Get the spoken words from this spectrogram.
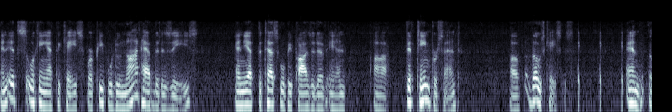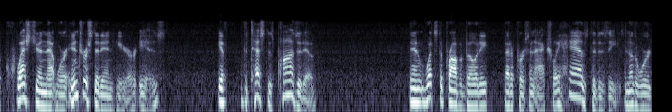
and it's looking at the case where people do not have the disease, and yet the test will be positive in 15% uh, of those cases. And the question that we're interested in here is, if the test is positive, then what's the probability that a person actually has the disease. In other words,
